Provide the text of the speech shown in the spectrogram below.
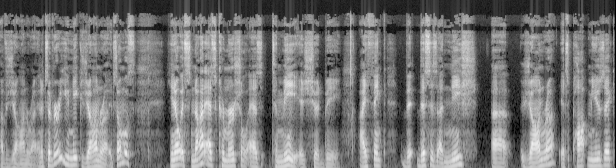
of genre. And it's a very unique genre. It's almost, you know, it's not as commercial as to me it should be. I think that this is a niche uh, genre. It's pop music,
